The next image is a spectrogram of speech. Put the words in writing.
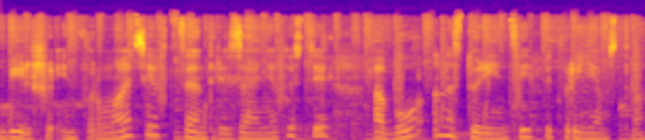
Більше інформації в центрі зайнятості або на сторінці підприємства.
